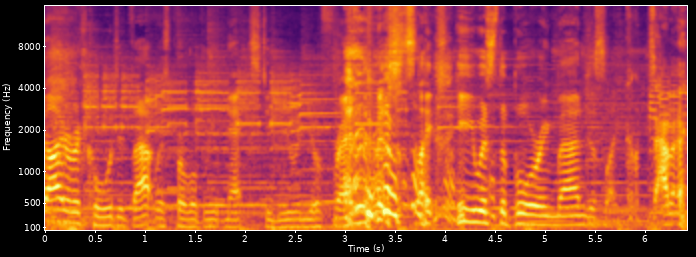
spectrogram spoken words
Guy recorded that was probably next to you and your friend. It's just like he was the boring man, just like, God damn it!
